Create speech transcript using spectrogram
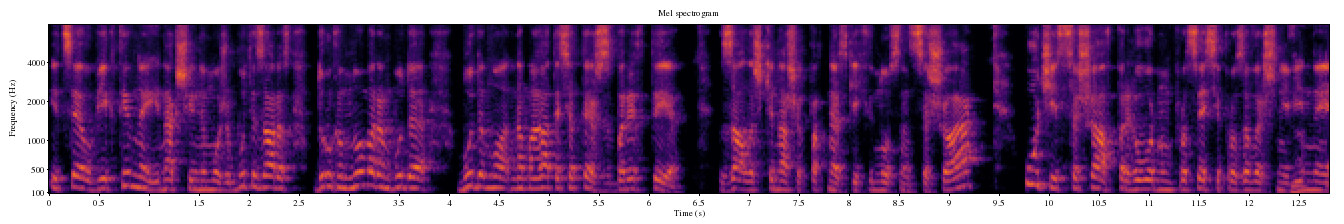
і це об'єктивно, інакше не може бути зараз. Другим номером буде будемо намагатися теж зберегти залишки наших партнерських відносин з США, участь США в переговорному процесі про завершення війни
